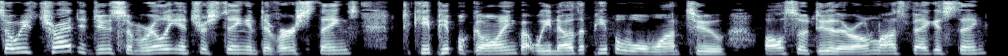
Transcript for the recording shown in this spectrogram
So we've tried to do some really interesting and diverse things to keep people going, but we know that people will want to also do their own Las Vegas thing.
